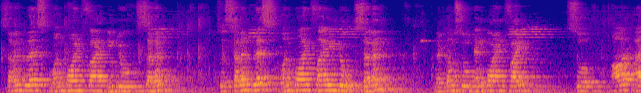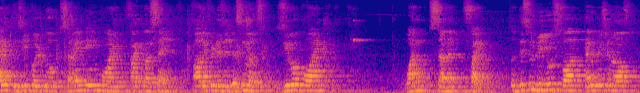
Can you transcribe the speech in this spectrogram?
7 plus 1.5 into 7. So 7 plus 1.5 into 7 that comes to 10.5. So Ri is equal to 17.5 percent or if it is in decimals 0.175. So this will be used for calculation of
